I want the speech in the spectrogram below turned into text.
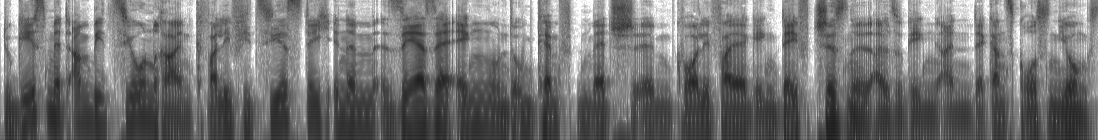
Du gehst mit Ambition rein, qualifizierst dich in einem sehr, sehr engen und umkämpften Match im Qualifier gegen Dave Chisnell, also gegen einen der ganz großen Jungs.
